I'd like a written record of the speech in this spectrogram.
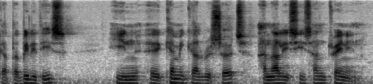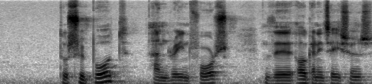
capabilities in uh, chemical research, analysis and training to support and reinforce the organization's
